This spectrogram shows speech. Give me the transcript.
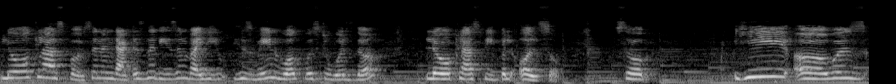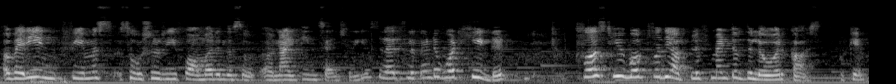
lower class person, and that is the reason why he, his main work was towards the lower class people also. So he uh, was a very famous social reformer in the so, uh, 19th century. So let's look into what he did. First, he worked for the upliftment of the lower caste. Okay,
